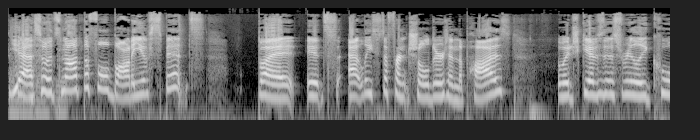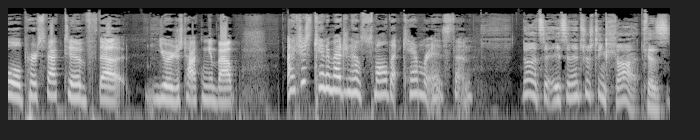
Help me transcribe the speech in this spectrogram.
Yeah, so it's not the full body of Spitz, but it's at least the front shoulders and the paws, which gives this really cool perspective that you were just talking about. I just can't imagine how small that camera is then. No, it's a, it's an interesting shot because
